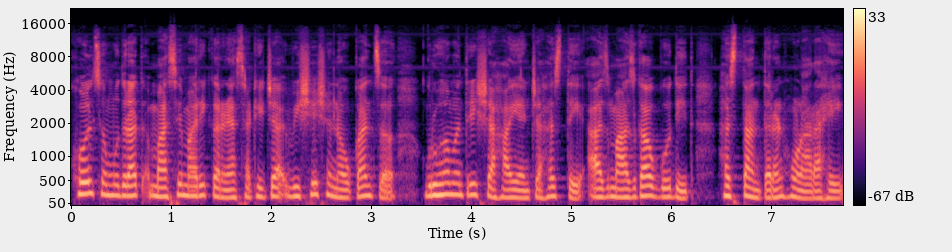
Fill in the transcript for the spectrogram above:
खोल समुद्रात मासेमारी करण्यासाठीच्या विशेष नौकांचं गृहमंत्री शहा यांच्या हस्ते आज माझगाव गोदीत हस्तांतरण होणार आहे.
